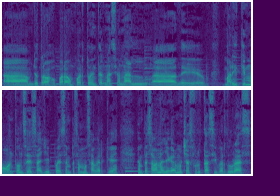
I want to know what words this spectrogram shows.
Ah, yo trabajo para un puerto internacional ah, de marítimo, entonces allí pues empezamos a ver que empezaban a llegar muchas frutas y verduras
